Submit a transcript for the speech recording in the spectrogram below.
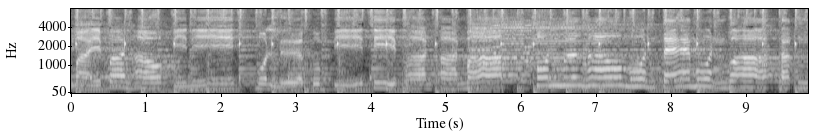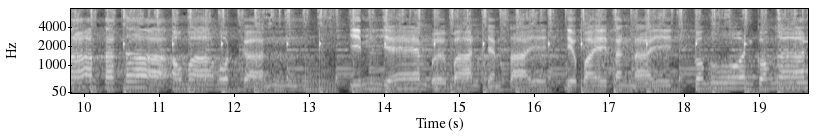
ใหม่บ้านเฮาปีนี้มวนเหลือกูปีที่ผ่านผ่านมา คนเมืองเฮามวนแต่มวนว่าตักน้ำตักท่าเอามาหดกัน ยิ้มแย้มเบิกบานแจ่มใส เดี๋ยวไปตั้งไหน ก็มวนก็งาน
